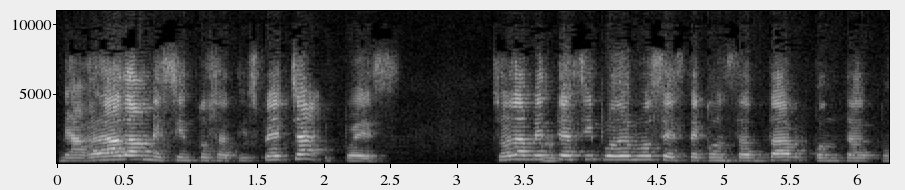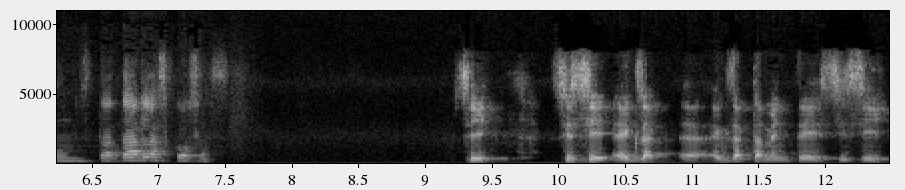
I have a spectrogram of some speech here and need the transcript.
me agrada, me siento satisfecha, y pues solamente así podemos este, constatar, las cosas. Sí, sí, sí, exact- eh, exactamente, sí, sí.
